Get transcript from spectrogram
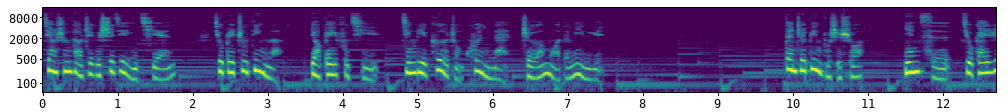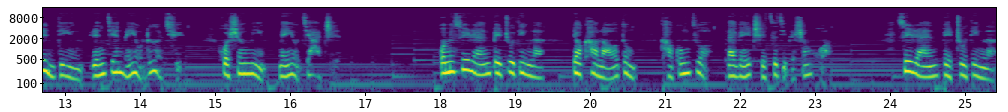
降生到这个世界以前，就被注定了。要背负起经历各种困难折磨的命运，但这并不是说，因此就该认定人间没有乐趣，或生命没有价值。我们虽然被注定了要靠劳动、靠工作来维持自己的生活，虽然被注定了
